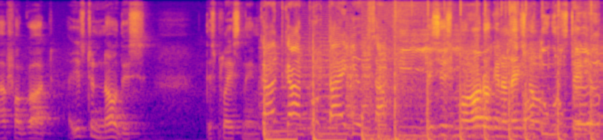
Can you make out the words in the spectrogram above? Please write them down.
I forgot. I used to know this this place name. This is Morodok International Stadium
